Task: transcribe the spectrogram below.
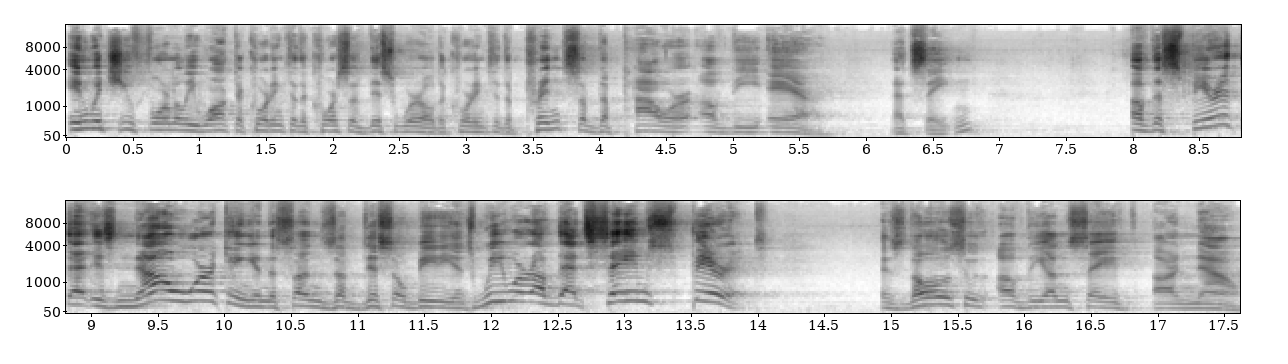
In which you formerly walked according to the course of this world, according to the prince of the power of the air. That's Satan. Of the spirit that is now working in the sons of disobedience. We were of that same spirit as those who of the unsaved are now.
